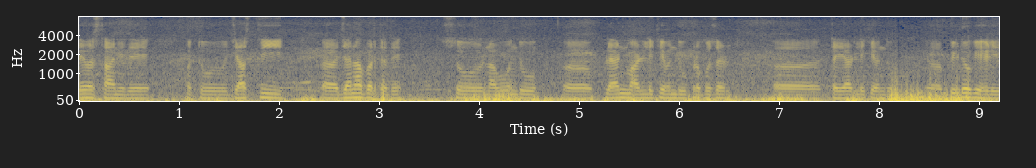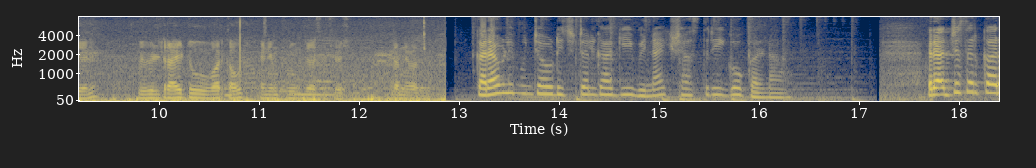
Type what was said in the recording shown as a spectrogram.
ದೇವಸ್ಥಾನ ಇದೆ ಮತ್ತು ಜಾಸ್ತಿ ಜನ ಬರ್ತದೆ. ಸೊ ನಾವು ಒಂದು ಪ್ಲ್ಯಾನ್ ಮಾಡಲಿಕ್ಕೆ ಒಂದು ಪ್ರಪೋಸಲ್ ತಯಾರಲಿಕ್ಕೆ ಒಂದು ಪಿ ಡಿ ಹೇಳಿದ್ದೇನೆ. We will try to work out and improve the situation ಧನ್ಯವಾದಗಳು. ಕರಾವಳಿ ಮುಂಜಾವು ಡಿಜಿಟಲ್ಗಾಗಿ ವಿನಾಯಕ್ ಶಾಸ್ತ್ರಿ ಗೋಕರ್ಣ. ರಾಜ್ಯ ಸರ್ಕಾರ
